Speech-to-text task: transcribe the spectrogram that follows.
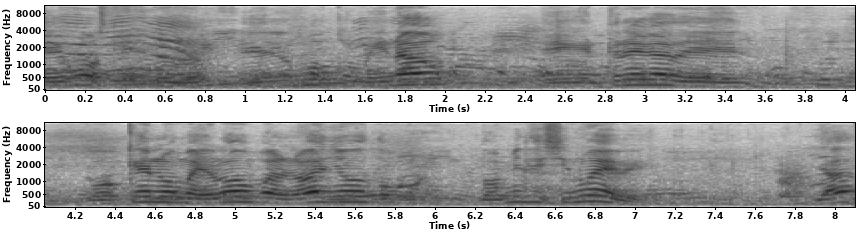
hemos, hemos culminado en entrega de lo que es los mayordomos para el año do- 2019. Ya,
